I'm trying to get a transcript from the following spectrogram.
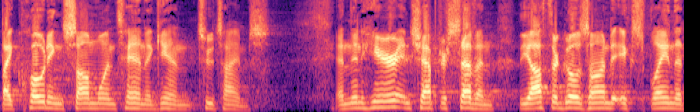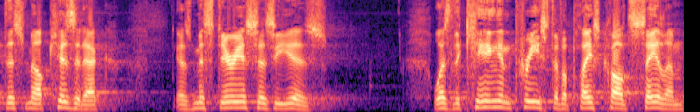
by quoting Psalm 110 again two times. And then here in chapter 7, the author goes on to explain that this Melchizedek, as mysterious as he is, was the king and priest of a place called Salem,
